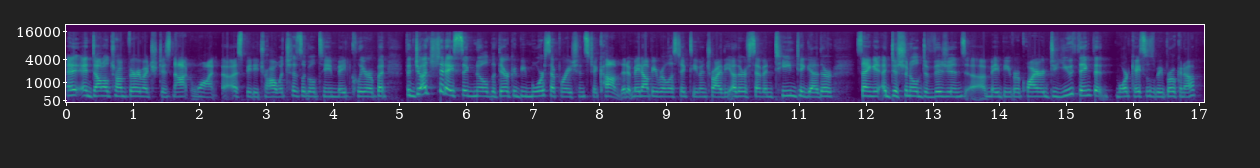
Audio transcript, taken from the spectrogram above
And, Donald Trump very much does not want a speedy trial, which his legal team made clear. But the judge today signaled that there could be more separations to come, that it may not be realistic to even try the other 17 together, saying additional divisions uh, may be required. Do you think that more cases will be broken up?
